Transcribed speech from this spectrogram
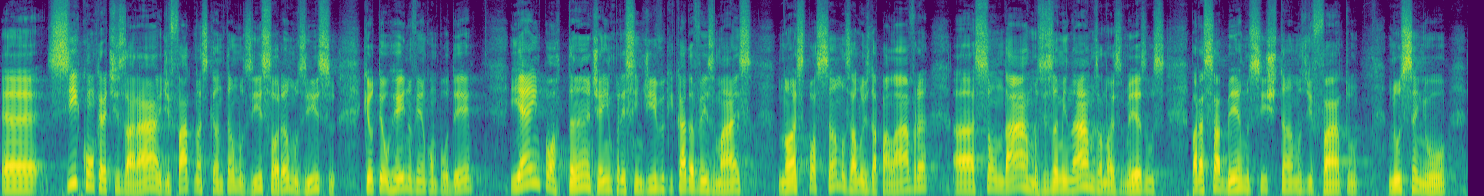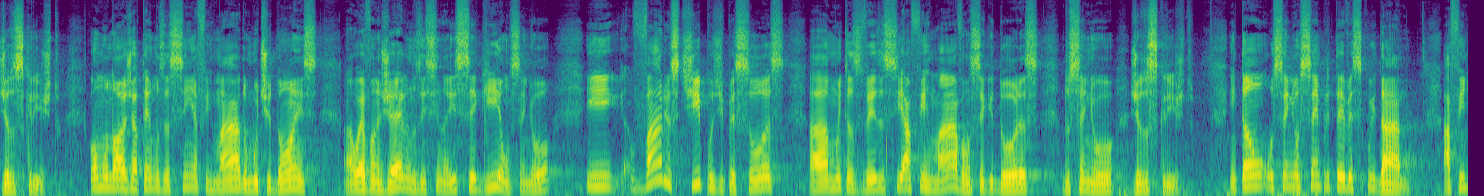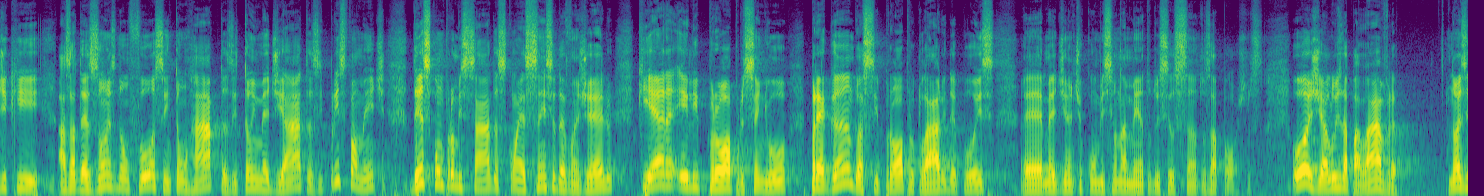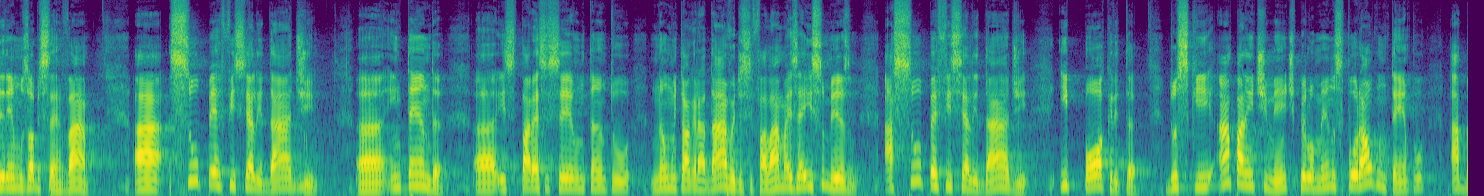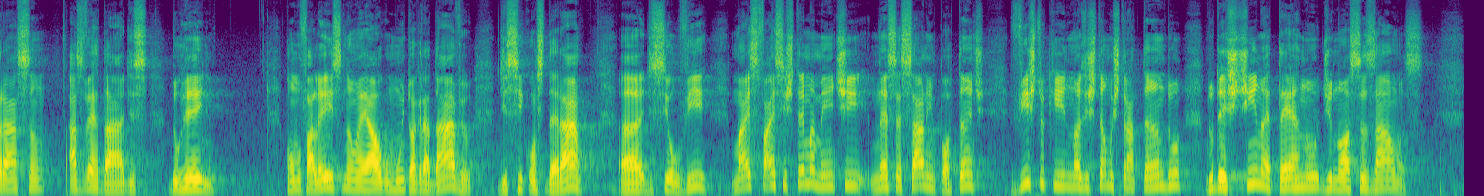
é, se concretizará, e de fato nós cantamos isso, oramos isso, que o teu reino venha com poder. E é importante, é imprescindível que cada vez mais nós possamos, à luz da palavra, uh, sondarmos, examinarmos a nós mesmos, para sabermos se estamos de fato no Senhor Jesus Cristo. Como nós já temos assim afirmado, multidões, uh, o Evangelho nos ensina isso, seguiam o Senhor, e vários tipos de pessoas uh, muitas vezes se afirmavam seguidoras do Senhor Jesus Cristo. Então, o Senhor sempre teve esse cuidado a fim de que as adesões não fossem tão rápidas e tão imediatas e principalmente descompromissadas com a essência do Evangelho, que era Ele próprio, Senhor, pregando a si próprio, claro, e depois é, mediante o comissionamento dos seus santos apóstolos. Hoje, à luz da palavra, nós iremos observar a superficialidade, uh, entenda, Uh, isso parece ser um tanto não muito agradável de se falar, mas é isso mesmo. A superficialidade hipócrita dos que aparentemente, pelo menos por algum tempo, abraçam as verdades do reino. Como falei, isso não é algo muito agradável de se considerar, uh, de se ouvir, mas faz-se extremamente necessário e importante visto que nós estamos tratando do destino eterno de nossas almas.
